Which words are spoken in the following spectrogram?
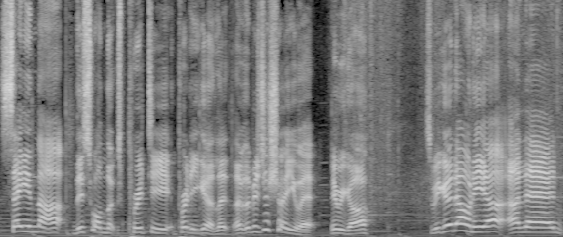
saying that, this one looks pretty, pretty good. Let, let me just show you it. Here we go. So we go down here, and then...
